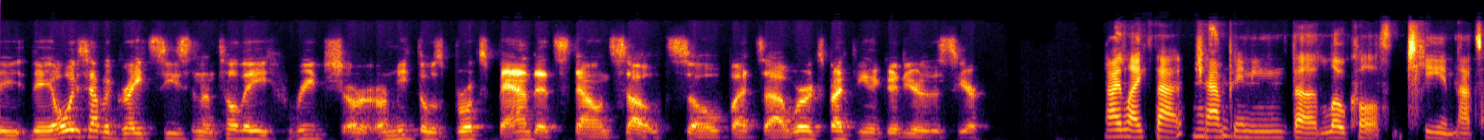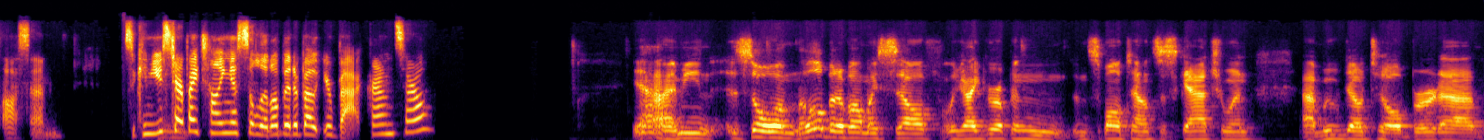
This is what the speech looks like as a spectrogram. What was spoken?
they they always have a great season until they reach or, or meet those Brooks Bandits down south. So, but uh, we're expecting a good year this year. I like that championing the local team. That's awesome. So, can you start by telling us a little bit about your background, Searle? Yeah, I mean, so um, a little bit about myself. Like, I grew up in, in small town Saskatchewan. I moved out to Alberta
